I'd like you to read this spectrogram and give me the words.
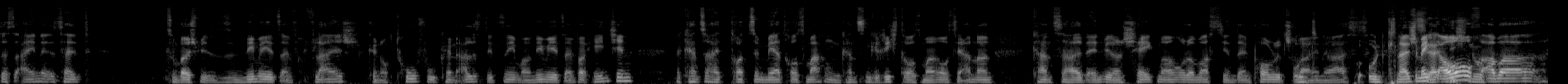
das eine ist halt, zum Beispiel, nehmen wir jetzt einfach Fleisch, können auch Tofu, können alles jetzt nehmen, aber nehmen wir jetzt einfach Hähnchen, da kannst du halt trotzdem mehr draus machen und kannst ein Gericht draus machen. Aus den anderen kannst du halt entweder einen Shake machen oder machst dir in dein Porridge Und- rein. Ja, es Und knallst schmeckt halt auch, nicht nur, aber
